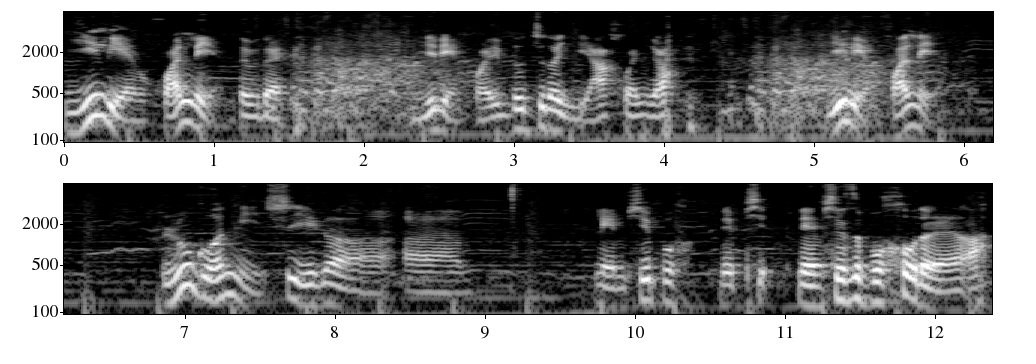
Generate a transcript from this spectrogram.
以脸还脸，对不对？以脸还，都知道以牙还牙，以脸还脸。如果你是一个呃脸皮不脸皮脸皮子不厚的人啊，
